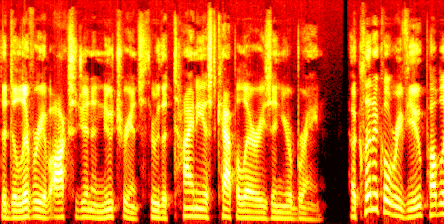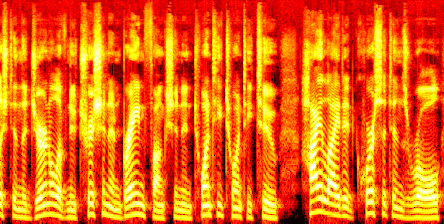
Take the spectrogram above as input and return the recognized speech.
the delivery of oxygen and nutrients through the tiniest capillaries in your brain. A clinical review published in the Journal of Nutrition and Brain Function in 2022 highlighted quercetin's role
